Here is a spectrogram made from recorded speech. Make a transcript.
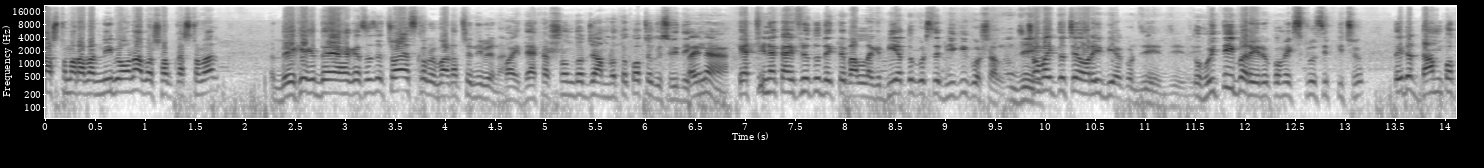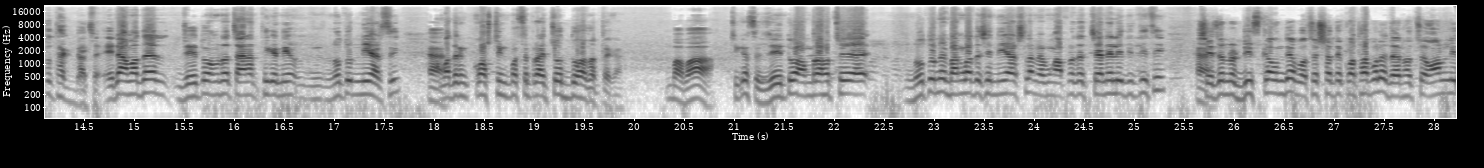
কাস্টমার আবার নিবেও না আবার সব কাস্টমার দেখে দেখা গেছে যে চয়েস করবে বাট হচ্ছে নিবে না। ভাই দেখার সৌন্দর্য আমরা তো কত কিছুই দেখি। তাই না? ক্যাটরিনা কাইফরে তো দেখতে ভালো লাগে। বিয়ে তো করছে ভিকি কোশাল সবাই তো চায় ওরই বিয়ে করছে। তো হইতেই পারে এরকম এক্সক্লুসিভ কিছু। তো এটার দাম কত থাকবে? আচ্ছা এটা আমাদের যেহেতু আমরা চায়নার থেকে নতুন নিয়ে আসছি হ্যাঁ। আমাদের কস্টিং পড়ছে প্রায় চোদ্দ হাজার টাকা। বাবা ঠিক আছে যেহেতু আমরা হচ্ছে নতুনে বাংলাদেশে নিয়ে আসলাম এবং আপনাদের চ্যানেলে দিতেছি হ্যাঁ। সেজন্য ডিসকাউন্ট দিয়ে বছরের সাথে কথা বলে দেন হচ্ছে অনলি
